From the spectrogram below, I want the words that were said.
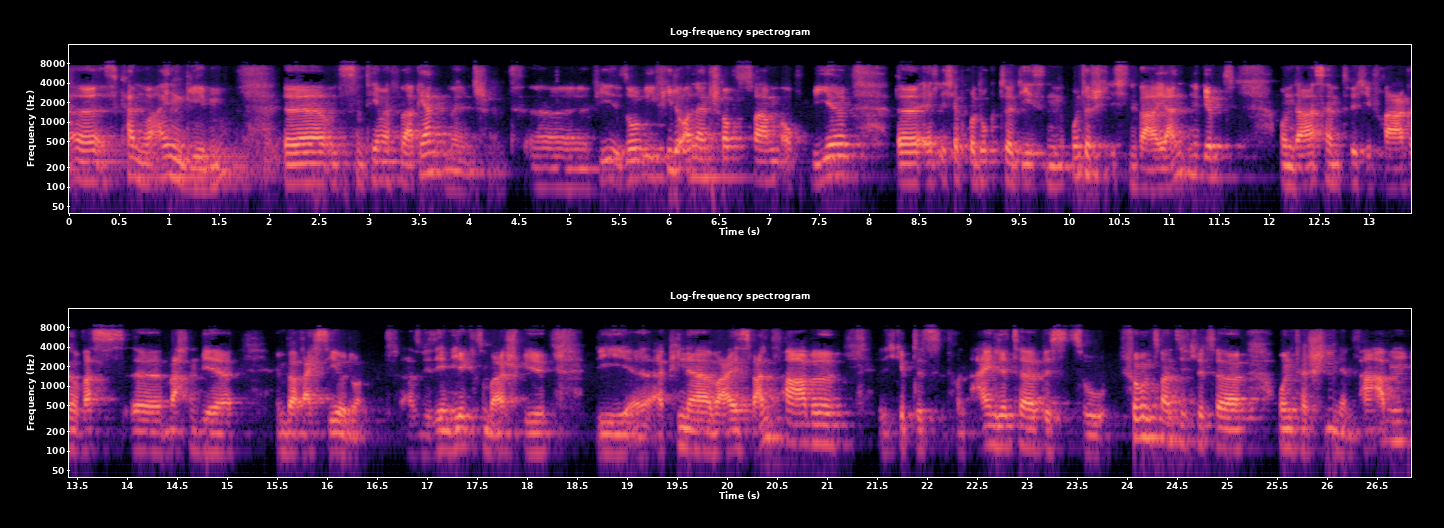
Äh, es kann nur einen geben äh, und es ist ein Thema für Variantenmanagement. Äh, so wie viele Online-Shops haben auch wir etliche Produkte, die es in unterschiedlichen Varianten gibt. Und da ist natürlich die Frage, was machen wir im Bereich SEO? Also wir sehen hier zum Beispiel die Alpina Weiß Wandfarbe. Die gibt es von 1 Liter bis zu 25 Liter und verschiedenen Farben.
